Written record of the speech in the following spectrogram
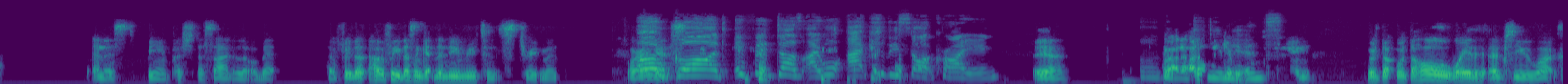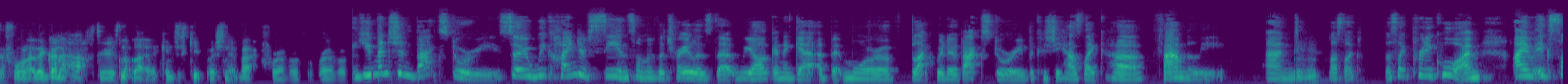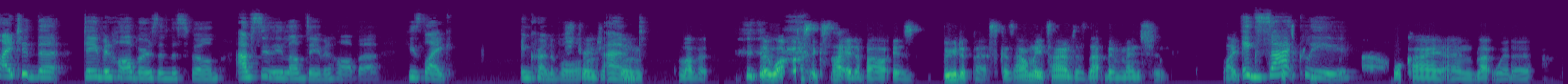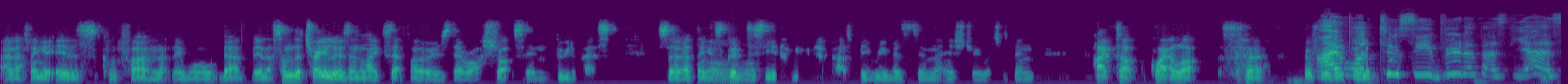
and it's being pushed aside a little bit. Hopefully, hopefully it doesn't get the New Mutants treatment. Where Oh gets, god, if it does, I will actually start crying. yeah. Oh Well, I- god, I don't New think it will. I mean, with the with the whole way the MCU works, I feel like they're gonna have to. It's not like they can just keep pushing it back forever, forever. You mentioned backstory, so we kind of see in some of the trailers that we are going to get a bit more of Black Widow backstory because she has like her family, and Mhm. that's like that's like pretty cool. I'm I'm excited that David Harbour is in this film. Absolutely love David Harbour. He's like incredible. Stranger and Things, love it. Like, what I'm most excited about is Budapest because how many times has that been mentioned? Like exactly. Uh, Hawkeye and Black Widow, and I think it is confirmed that they will. There, like, some of the trailers and like set photos, there are shots in Budapest. So I think it's good Oh. to see that we could perhaps be revisiting that history, which has been hyped up quite a lot. So hopefully I want to see Budapest. Yes.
